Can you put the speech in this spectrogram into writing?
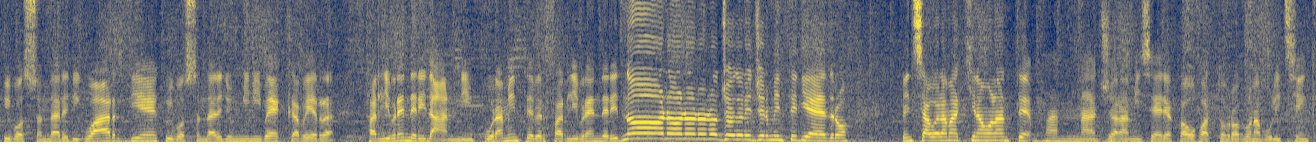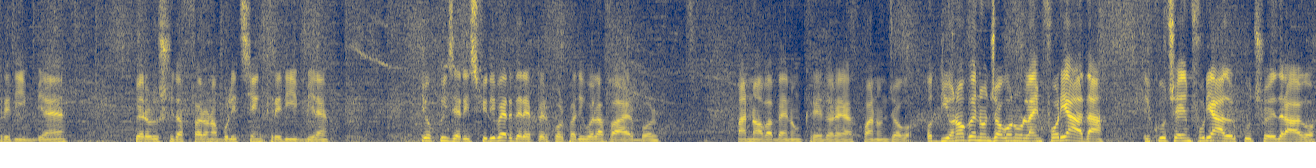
Qui posso andare di guardie, qui posso andare di un mini pecca per fargli prendere i danni. Puramente per fargli prendere i... No, no, no, no, no, gioco leggermente dietro. Pensavo che la macchina volante... Mannaggia la miseria, qua avevo fatto proprio una pulizia incredibile, eh. Qui ero riuscito a fare una pulizia incredibile. Io qui se rischio di perdere è per colpa di quella fireball. Ma no, vabbè, non credo, raga. Qua non gioco. Oddio, no, qui non gioco nulla. Infuriata. Il cuccio è infuriato, il cuccio di drago.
